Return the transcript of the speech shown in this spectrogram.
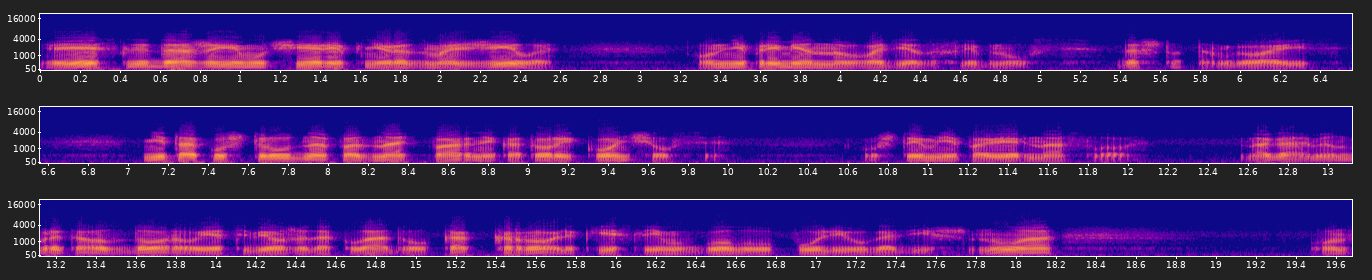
Если даже ему череп не размозжило, он непременно в воде захлебнулся. Да что там говорить. Не так уж трудно опознать парня, который кончился. Уж ты мне поверь на слово. Ногами он брыкал здорово, я тебе уже докладывал, как кролик, если ему в голову пулей угодишь. Ну а... Он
